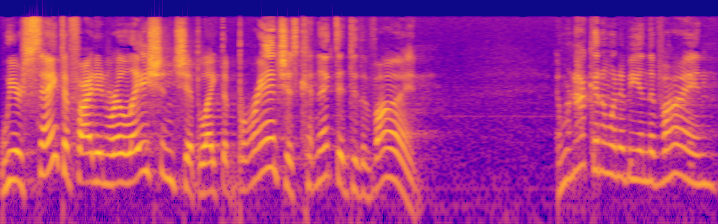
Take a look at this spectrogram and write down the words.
We are sanctified in relationship like the branch is connected to the vine. And we're not going to want to be in the vine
